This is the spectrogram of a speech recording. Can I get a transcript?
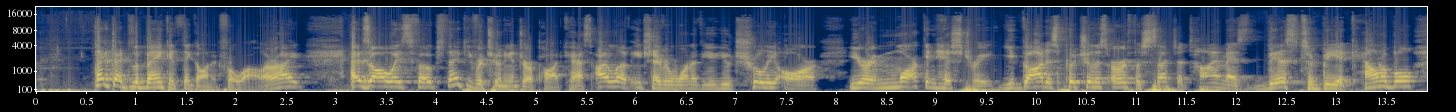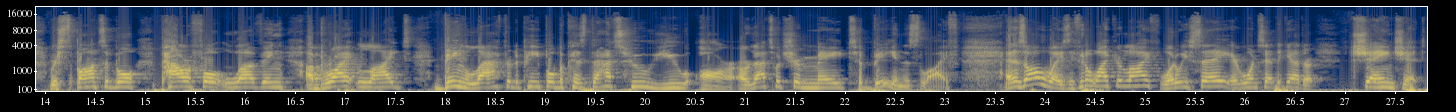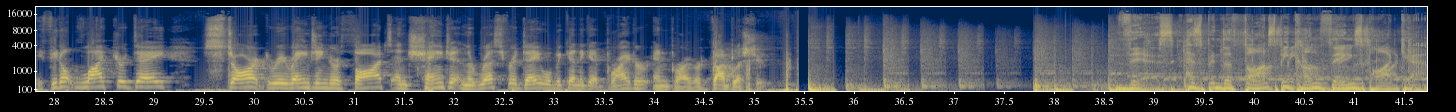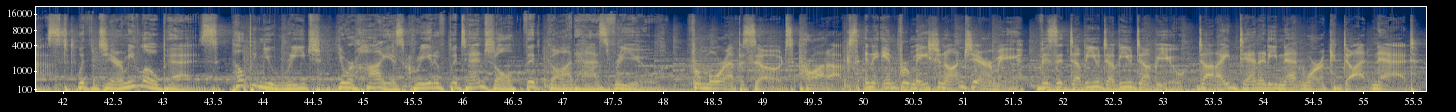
Take that to the bank and think on it for a while, all right? As always, folks, thank you for tuning into our podcast. I love each and every one of you. You truly are. You're a mark in history. You, God has put you on this earth for such a time as this to be accountable, responsible, powerful, loving, a bright light, being laughter to people because that's who you are, or that's what you're made to be in this life. And as always, if you don't like your life, what do we say? Everyone said together, change it. If you don't like your day, Start rearranging your thoughts and change it, and the rest of your day will begin to get brighter and brighter. God bless you. This has been the Thoughts Become Things podcast with Jeremy Lopez, helping you reach your highest creative potential that God has for you. For more episodes, products, and information on Jeremy, visit www.identitynetwork.net.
